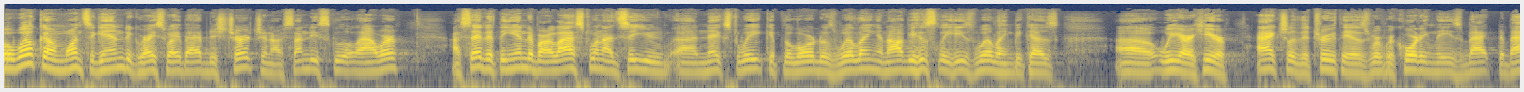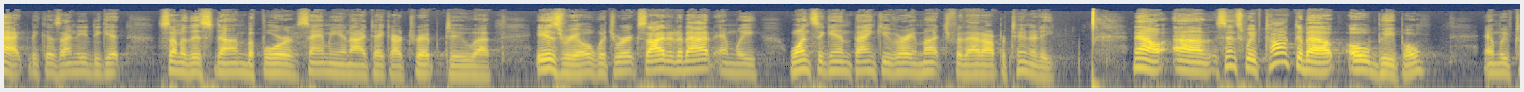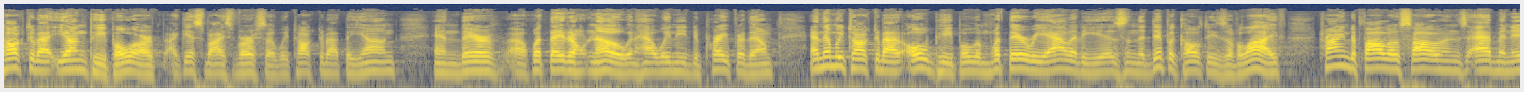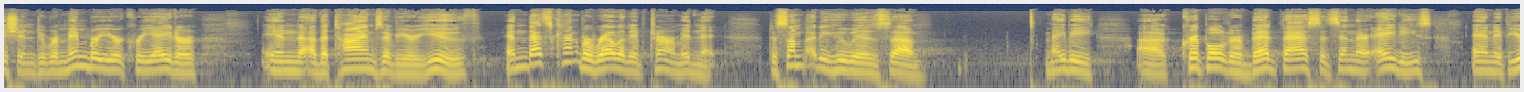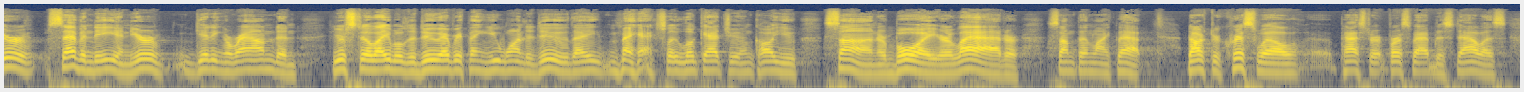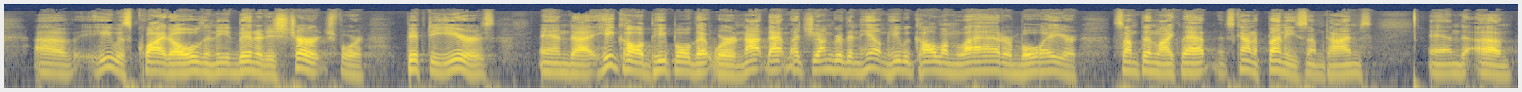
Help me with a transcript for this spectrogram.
Well, welcome once again to Graceway Baptist Church in our Sunday School hour. I said at the end of our last one, I'd see you uh, next week if the Lord was willing, and obviously He's willing because uh, we are here. Actually, the truth is, we're recording these back to back because I need to get some of this done before Sammy and I take our trip to uh, Israel, which we're excited about, and we once again thank you very much for that opportunity. Now, uh, since we've talked about old people, and we've talked about young people, or I guess vice versa. We talked about the young and their uh, what they don't know and how we need to pray for them. And then we talked about old people and what their reality is and the difficulties of life, trying to follow Solomon's admonition to remember your Creator in uh, the times of your youth. And that's kind of a relative term, isn't it? To somebody who is uh, maybe uh, crippled or bedfast that's in their 80s, and if you're 70 and you're getting around and you're still able to do everything you want to do, they may actually look at you and call you son or boy or lad or something like that. Dr. Criswell, pastor at First Baptist Dallas, uh, he was quite old and he'd been at his church for 50 years. And uh, he called people that were not that much younger than him, he would call them lad or boy or something like that. It's kind of funny sometimes. And um,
